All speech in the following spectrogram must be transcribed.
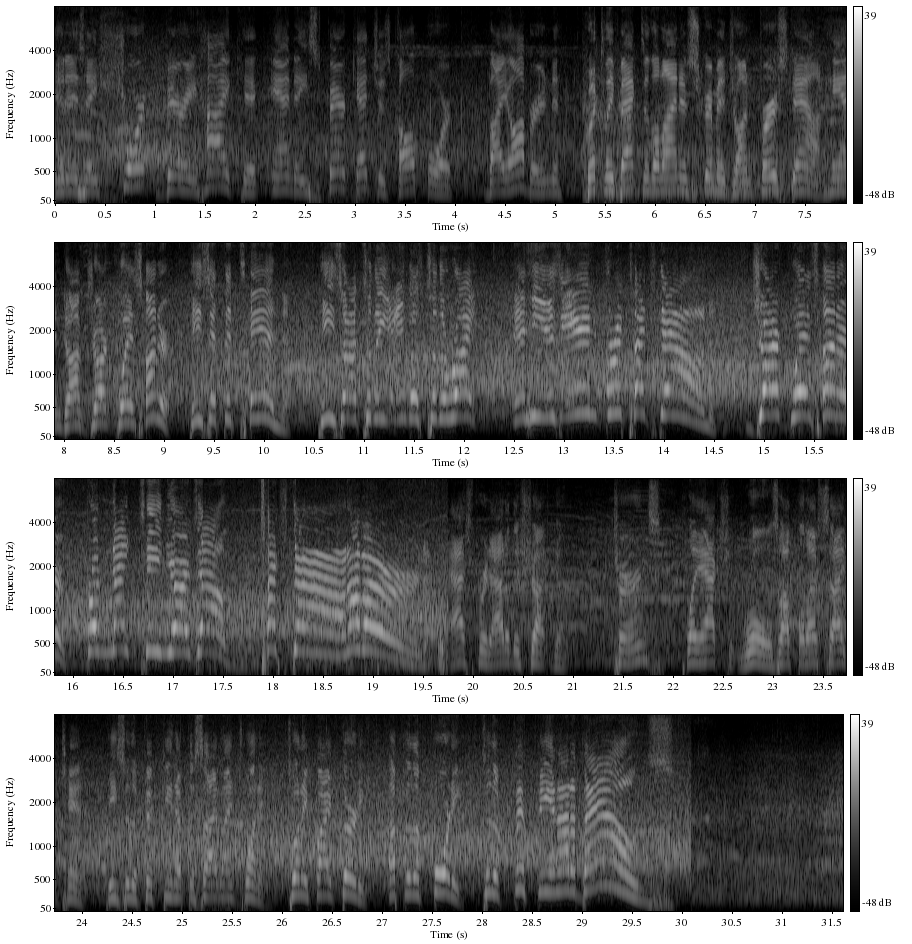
It is a short, very high kick, and a spare catch is called for by Auburn. Quickly back to the line of scrimmage on first down. Handoff, Jarquez Hunter. He's at the 10. He's out to the angles to the right, and he is in for a touchdown. Jarquez Hunter from 19 yards out. Touchdown, Auburn! Ashford out of the shotgun. Turns, play action, rolls off the left side 10. He's to the 15, up the sideline 20, 25, 30, up to the 40, to the 50, and out of bounds.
